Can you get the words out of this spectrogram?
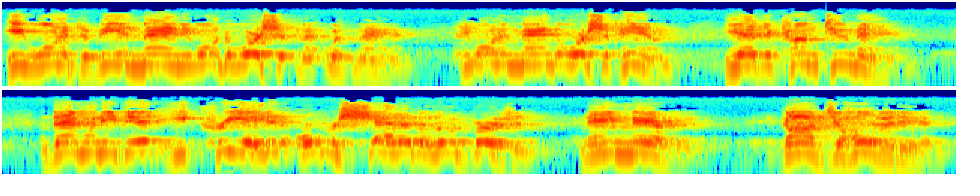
He wanted to be in man. He wanted to worship with man. He wanted man to worship Him. He had to come to man. And then when He did, He created, overshadowed a little virgin named Mary. God Jehovah did.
